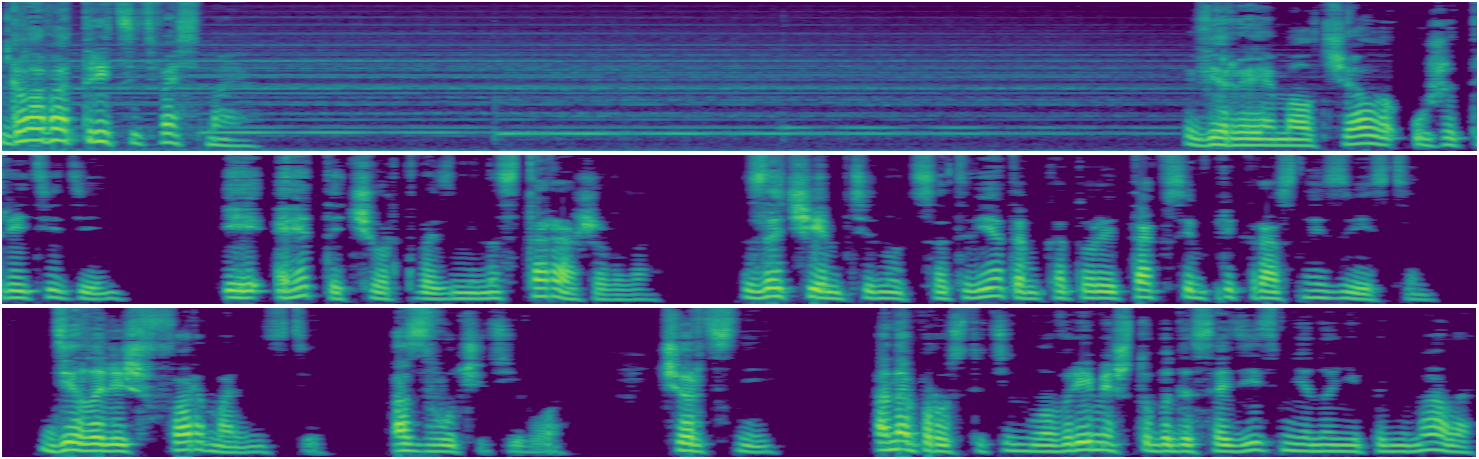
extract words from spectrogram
Глава 38. Верея молчала уже третий день, и это, черт возьми, настораживало. Зачем тянуть с ответом, который так всем прекрасно известен? Дело лишь в формальности, озвучить его. Черт с ней. Она просто тянула время, чтобы досадить мне, но не понимала,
